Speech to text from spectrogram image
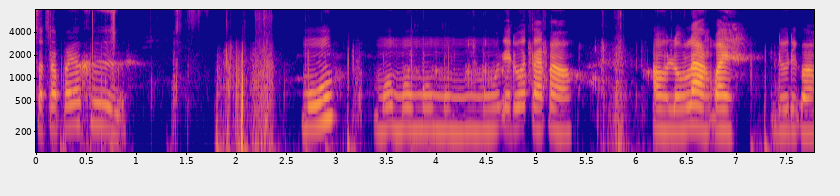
สัตว์ต่อไปก็คือ หมูหมูหมูหมูหมูหมูจะดูว่าตายเปล่า เอาลงล่างไป ดูดีกว่า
